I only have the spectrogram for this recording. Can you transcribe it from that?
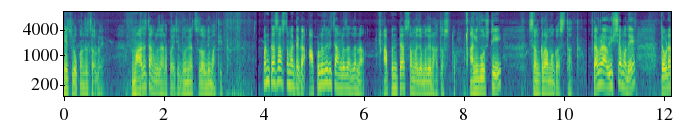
हेच लोकांचं चालू आहे. माझं चांगलं झालं पाहिजे दुनियाचं जाऊ दे मातीत. पण कसं असतं माहिती आहे का? आपलं जरी चांगलं झालं ना आपण त्याच समाजामध्ये राहत असतो. आणि गोष्टी संक्रामक असतात. त्यामुळे आयुष्यामध्ये तेवढ्या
